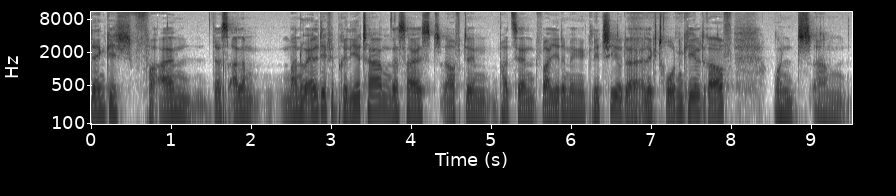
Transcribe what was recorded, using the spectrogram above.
denke ich, vor allem, dass alle manuell defibrilliert haben. Das heißt, auf dem Patient war jede Menge Glitchy oder Elektrodenkehl drauf. Und ähm,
